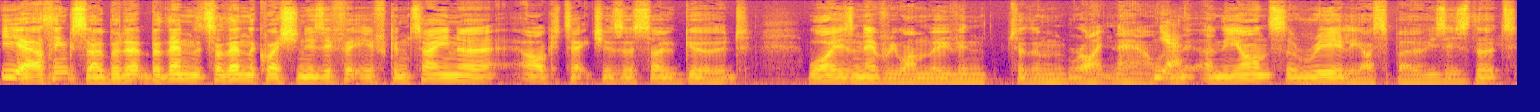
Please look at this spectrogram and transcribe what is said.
yeah, I think so. But uh, but then so then the question is if if container architectures are so good, why isn't everyone moving to them right now? Yeah. And, and the answer really, I suppose, is that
